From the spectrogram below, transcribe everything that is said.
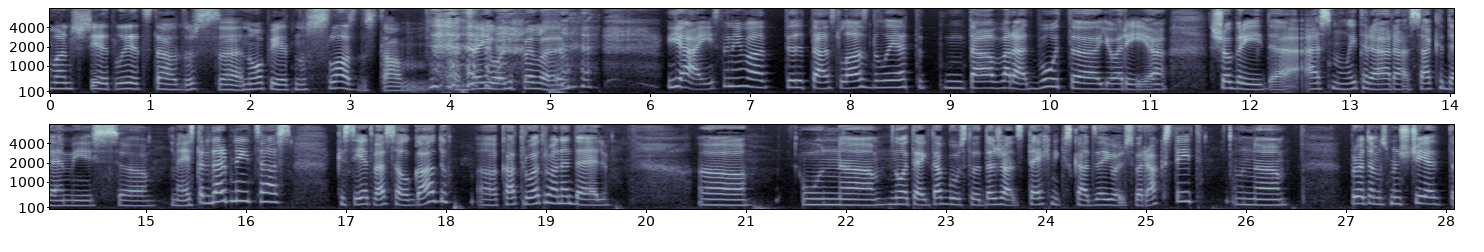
man šķiet lietas tādus uh, nopietnus slazdus tām dzējoļu pelēm. Jā, īstenībā tās lasda lieta tā varētu būt, jo arī šobrīd esmu literārās akadēmijas meistardarbnīcās, kas iet veselu gadu, katru otro nedēļu. Un noteikti apgūstot dažādas tehnikas, kā dzējoļus var rakstīt. Un, protams, man šķiet,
